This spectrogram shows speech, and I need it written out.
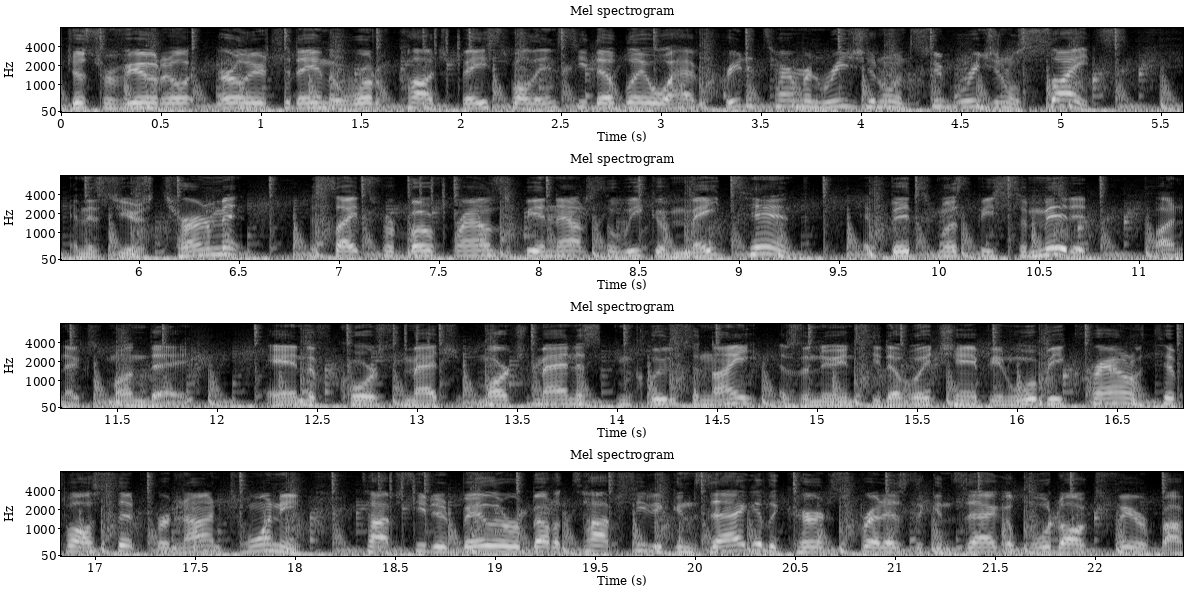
Just revealed earlier today in the world of college baseball, the NCAA will have predetermined regional and super regional sites in this year's tournament. The sites for both rounds will be announced the week of May 10th and bids must be submitted by next Monday. And of course, match, March Madness concludes tonight as the new NCAA champion will be crowned with tip-off set for 9:20. Top-seeded Baylor about a top-seeded Gonzaga. The current spread has the Gonzaga Bulldogs favored by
